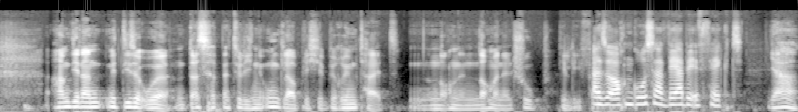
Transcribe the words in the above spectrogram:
haben die dann mit dieser Uhr, und das hat natürlich eine unglaubliche Berühmtheit, noch einen, noch mal einen Schub geliefert. Also auch ein großer Werbeeffekt. Ja.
